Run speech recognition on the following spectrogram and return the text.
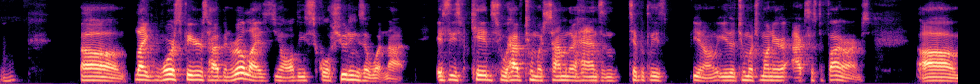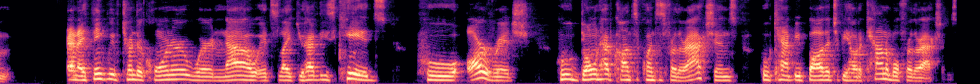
Mm-hmm. um, like worst fears have been realized you know all these school shootings and whatnot. It's these kids who have too much time on their hands and typically you know either too much money or access to firearms. Um, and i think we've turned a corner where now it's like you have these kids who are rich, who don't have consequences for their actions, who can't be bothered to be held accountable for their actions,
